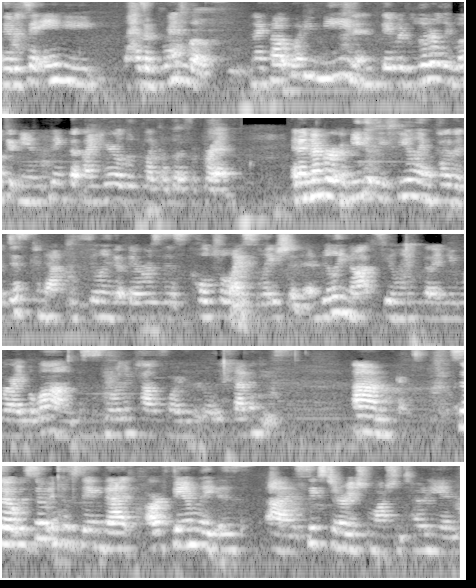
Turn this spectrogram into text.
They would say, Amy has a bread loaf. And I thought, what do you mean? And they would literally look at me and think that my hair looked like a loaf of bread. And I remember immediately feeling kind of a disconnect and feeling that there was this cultural isolation and really not feeling that I knew where I belonged. This is Northern California, in the early 70s. Um, so it was so interesting that our family is uh, sixth generation Washingtonian.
